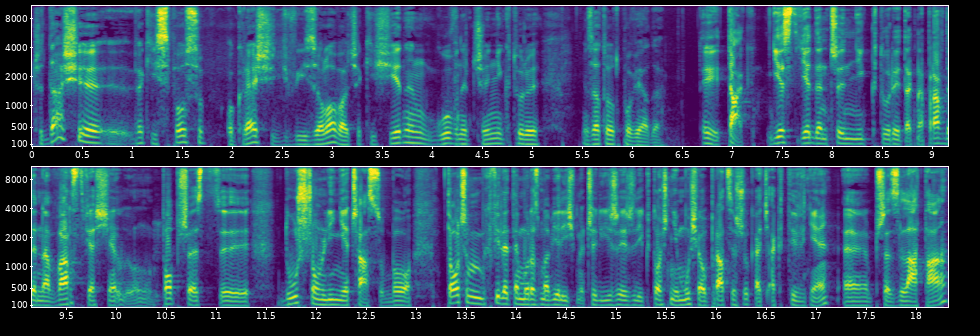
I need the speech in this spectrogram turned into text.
Czy da się y, w jakiś sposób określić, wyizolować jakiś jeden główny czynnik, który za to odpowiada? Y, tak, jest jeden czynnik, który tak naprawdę nawarstwia się poprzez y, dłuższą linię czasu, bo to, o czym chwilę temu rozmawialiśmy, czyli że jeżeli ktoś nie musiał pracy szukać aktywnie e, przez lata,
